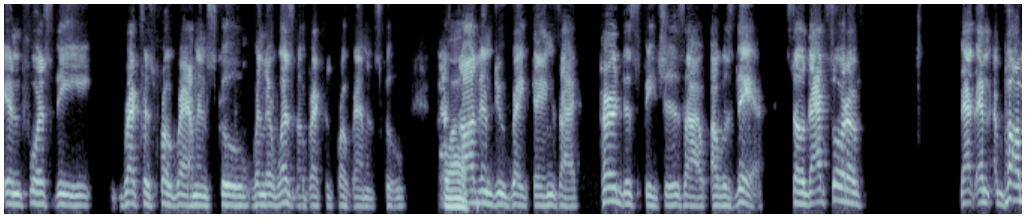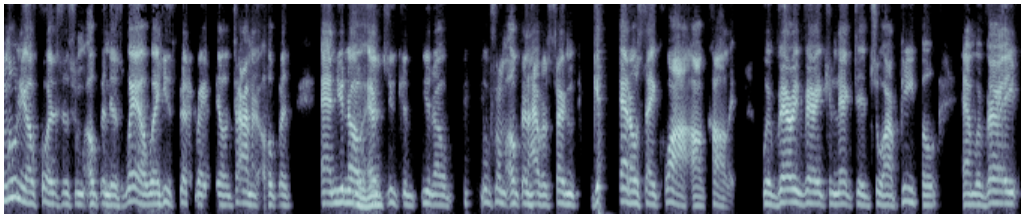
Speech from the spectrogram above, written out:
enforce the breakfast program in school when there was no breakfast program in school. I wow. saw them do great things. I heard the speeches. I, I was there. So that sort of that and Paul Mooney, of course, is from Oakland as well, where he spent a great deal of time in Oakland. And you know, mm-hmm. as you can, you know, people from Oakland have a certain ghetto say qua, I'll call it. We're very, very connected to our people, and we're very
